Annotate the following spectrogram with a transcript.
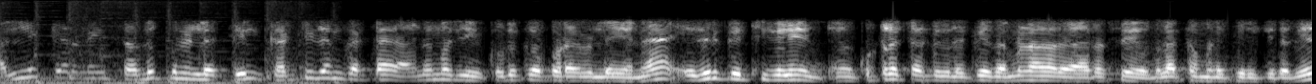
பள்ளிக்கரணை சதுப்பு நிலத்தில் கட்டிடம் கட்ட அனுமதி கொடுக்கப்படவில்லை என எதிர்க்கட்சிகளின் குற்றச்சாட்டுகளுக்கு தமிழ்நாடு அரசு விளக்கம் அளித்திருக்கிறது.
